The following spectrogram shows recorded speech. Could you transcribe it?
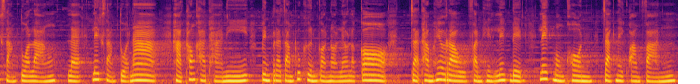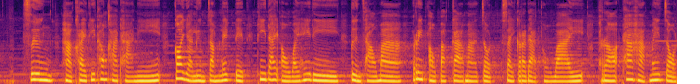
ขสามตัวหลัง และเลขสามตัวหน้า หากท่องคาถานี้เป็นประจำทุกคืนก่อนนอนแล้วแล้วก็จะทำให้เราฝันเห็นเลขเด็ด เลขมงคลจากในความฝัน ซึ่งหากใครที่ท่องคาถานี้ ก็อย่าลืมจำเลขเด็ดที่ได้เอาไว้ให้ดี ตื่นเช้ามา รีบเอาปากกามาจด ใส่กระดาษเอาไว้ เพราะถ้าหากไม่จด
